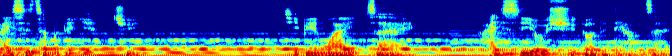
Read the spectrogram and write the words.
还是这么的严峻即便外在还是有许多的挑战，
